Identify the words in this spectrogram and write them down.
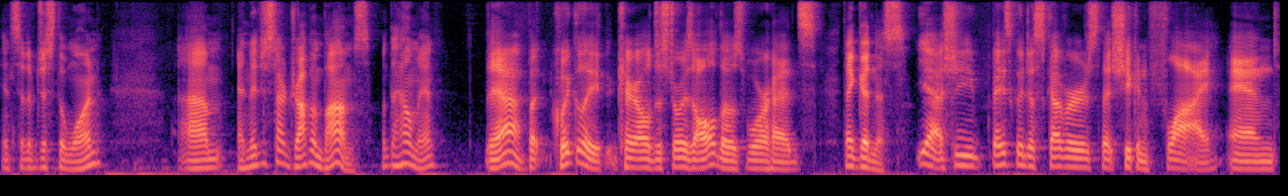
instead of just the one, um, and they just start dropping bombs. What the hell, man? Yeah, but quickly, Carol destroys all those warheads. Thank goodness. Yeah, she basically discovers that she can fly and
